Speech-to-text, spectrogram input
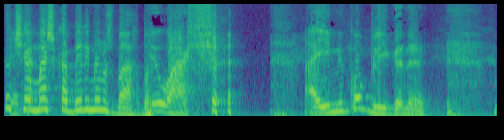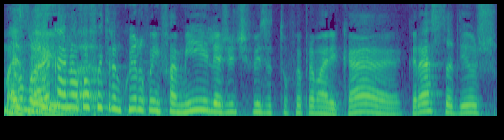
Eu Você tinha mais cabelo e menos barba. Eu acho. Aí me complica, né? Mas Vamos lá, o carnaval foi tranquilo, foi em família, a gente visitou, foi pra Maricá, graças a Deus.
